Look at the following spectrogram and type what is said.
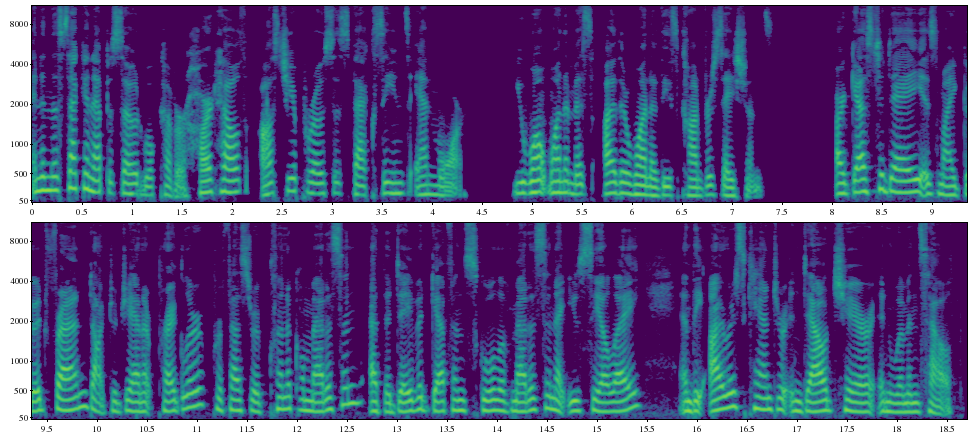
And in the second episode, we'll cover heart health, osteoporosis, vaccines, and more. You won't want to miss either one of these conversations. Our guest today is my good friend, Dr. Janet Pregler, professor of clinical medicine at the David Geffen School of Medicine at UCLA and the Iris Cantor Endowed Chair in Women's Health.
